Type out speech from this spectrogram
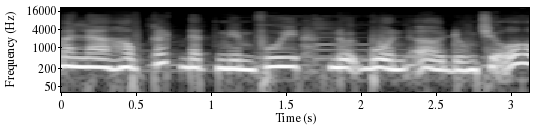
mà là học cách đặt niềm vui, nỗi buồn ở đúng chỗ.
